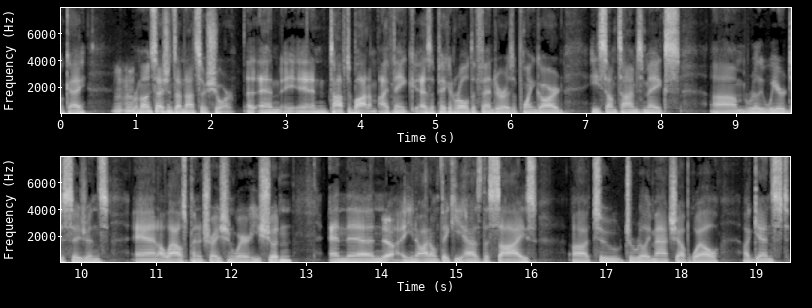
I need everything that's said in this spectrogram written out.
Okay. Ramon Sessions, I'm not so sure. And and top to bottom, I think as a pick and roll defender, as a point guard, he sometimes makes um, really weird decisions and allows penetration where he shouldn't. And then Yeah. you know, I don't think he has the size uh, to to really match up well against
